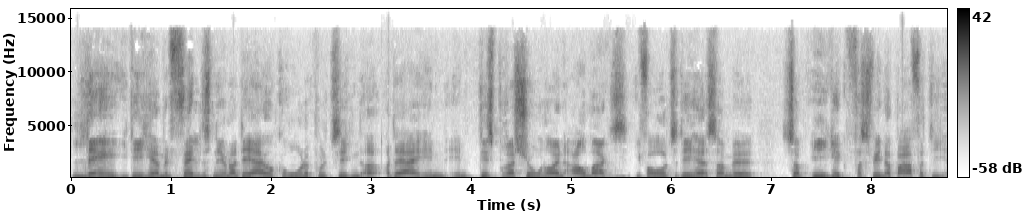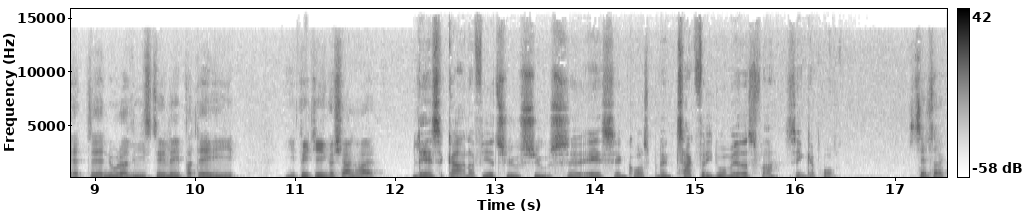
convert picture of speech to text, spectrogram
lag i det her, men fællesnævner, det er jo coronapolitikken, og, og der er en, en desperation og en afmagt i forhold til det her, som, øh, som ikke forsvinder bare fordi, at øh, nu er der lige stille i et par dage i, i Beijing og Shanghai. Lasse Garner, 24-7's øh, Asien-korrespondent. Tak fordi du var med os fra Singapore. Selv tak.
